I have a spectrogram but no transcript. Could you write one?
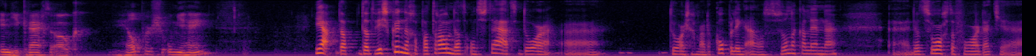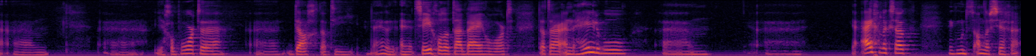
En je krijgt ook helpers om je heen. Ja, dat, dat wiskundige patroon dat ontstaat door, uh, door zeg maar, de koppeling aan onze zonnekalender. Uh, dat zorgt ervoor dat je um, uh, je geboortedag dat die, en het zegel dat daarbij hoort, dat daar een heleboel. Um, ja, eigenlijk zou ik, ik moet het anders zeggen,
